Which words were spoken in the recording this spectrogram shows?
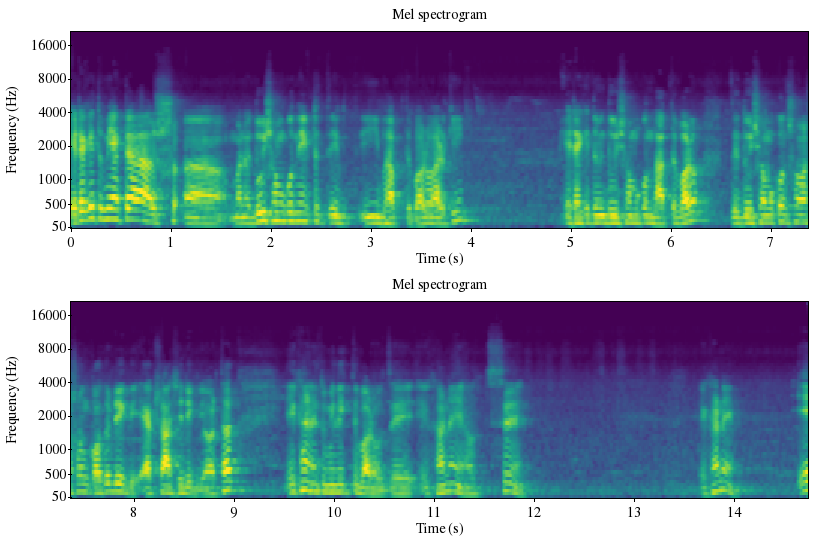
এটাকে তুমি একটা মানে দুই সমকোণ একটা ই ভাবতে পারো আর কি। এটাকে তুমি দুই সমকোণ ভাবতে পারো যে দুই সমকোণ সমান কত ডিগ্রি? একশো আশি ডিগ্রি। অর্থাৎ এখানে তুমি লিখতে পারো যে এখানে হচ্ছে, এখানে এ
